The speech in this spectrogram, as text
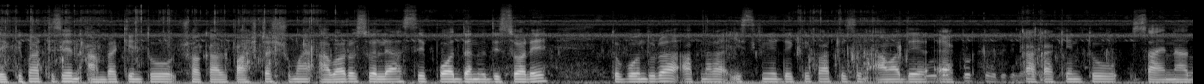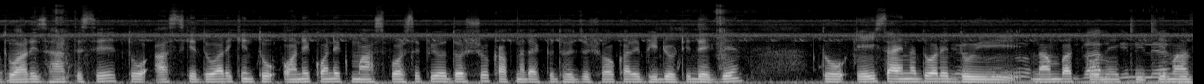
দেখতে পারতেছেন, আমরা কিন্তু সকাল পাঁচটার সময় আবারও চলে আসছি পদ্মা নদীর চরে। তো বন্ধুরা, আপনারা স্ক্রিনে দেখতে পারতেছেন, আমাদের এক কাকা কিন্তু চায়না দুয়ারে ঝাড়তেছে। তো আজকে দুয়ারে কিন্তু অনেক অনেক মাছ পড়ছে, প্রিয় দর্শক। আপনারা একটু ধৈর্য সহকারে ভিডিওটি দেখবেন। তো এই চায়না দুয়ারে দুই নাম্বার টোনে কি কি মাছ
